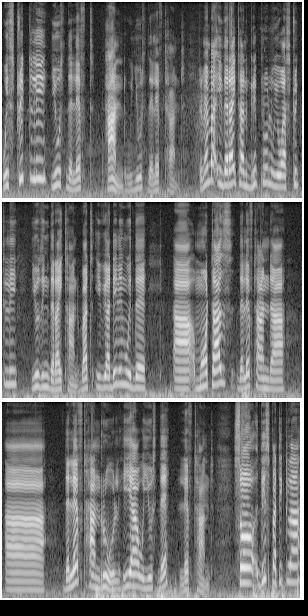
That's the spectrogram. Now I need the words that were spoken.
we strictly use the left hand. We use the left hand. Remember in the right hand grip rule we were strictly using the right hand. But if you are dealing with the uh, motors the left hand uh, uh, the left hand rule here we use the left hand. So this particular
